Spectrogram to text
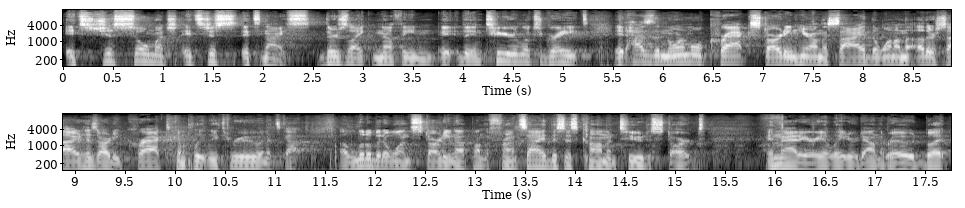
it's just so much it's just it's nice. There's like nothing it, the interior looks great. It has the normal crack starting here on the side. The one on the other side has already cracked completely through and it's got a little bit of one starting up on the front side. This is common too to start in that area later down the road. But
